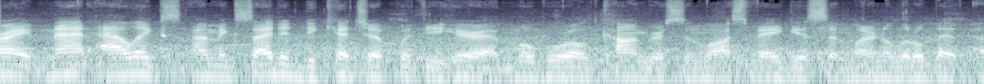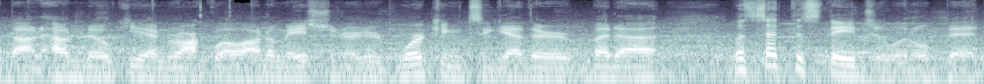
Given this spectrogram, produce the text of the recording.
right, Matt, Alex, I'm excited to catch up with you here at Mobile World Congress in Las Vegas and learn a little bit about how Nokia and Rockwell Automation are working together. But uh, let's set the stage a little bit.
